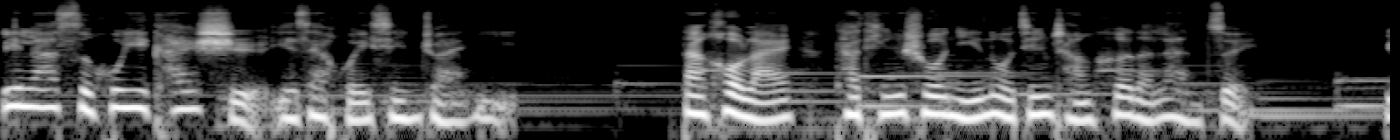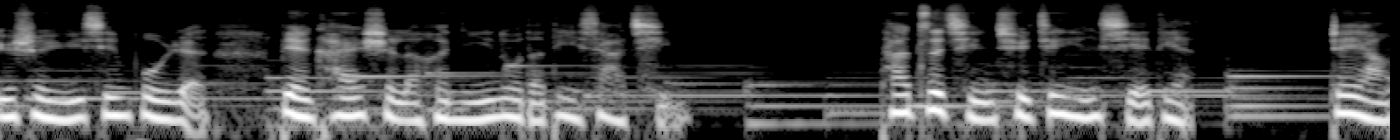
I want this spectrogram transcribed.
莉拉似乎一开始也在回心转意。但后来，他听说尼诺经常喝得烂醉，于是于心不忍，便开始了和尼诺的地下情。他自请去经营鞋店，这样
